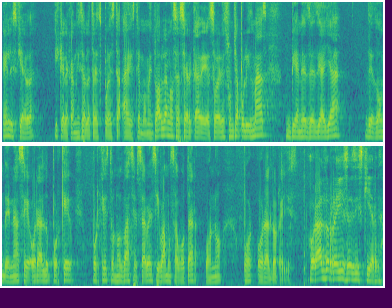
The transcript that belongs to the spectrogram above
en la izquierda y que la camisa la traes puesta a este momento. Háblanos acerca de eso. Eres un chapulín más, vienes desde allá, de dónde nace Oraldo, por qué, porque esto nos va a hacer saber si vamos a votar o no por Oraldo Reyes. Oraldo Reyes es de izquierda,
